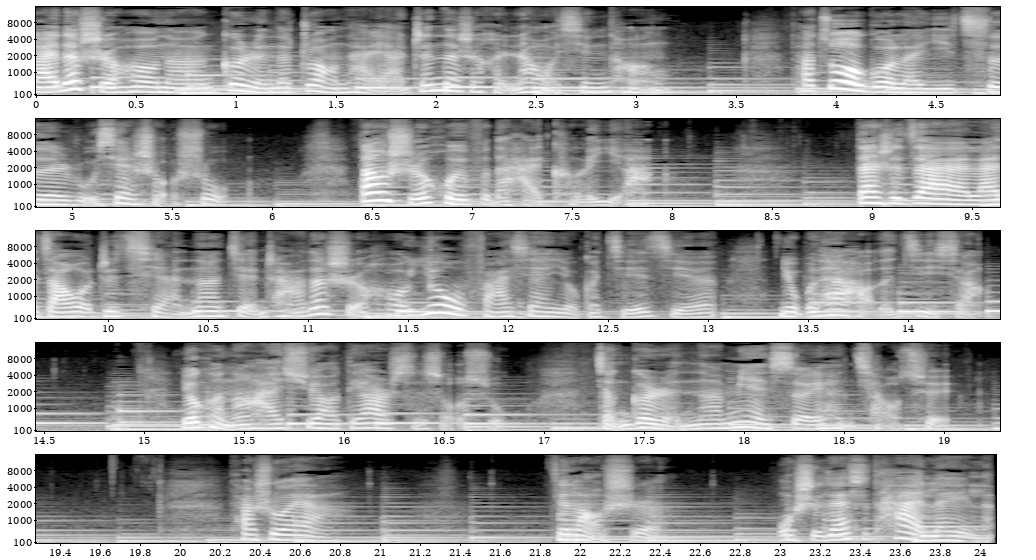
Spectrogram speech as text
来的时候呢，个人的状态呀，真的是很让我心疼。她做过了一次乳腺手术，当时恢复的还可以啊，但是在来找我之前呢，检查的时候又发现有个结节，有不太好的迹象。有可能还需要第二次手术，整个人呢面色也很憔悴。他说呀，金老师，我实在是太累了，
